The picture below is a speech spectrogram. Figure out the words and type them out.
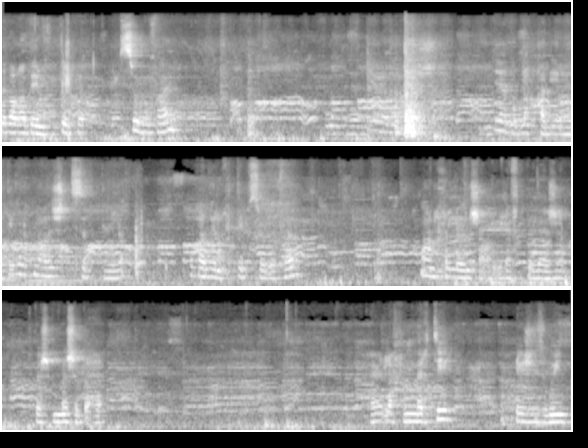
دابا غادي نغطيه بالسلوفان عندي هاد الغلاقه ديال هادي ولكن ما غاديش تسد ليا. وغادي نغطيه بالسلوفان ونخليه إن شاء الله في الثلاجه باش ما شبع هاي إلا خمرتيه يجي زوين.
